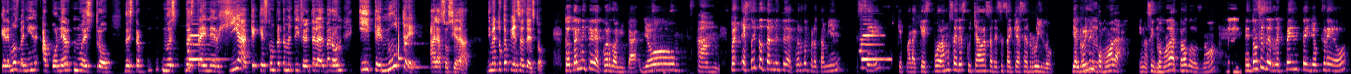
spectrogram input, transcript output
queremos venir a poner nuestro, nuestra, nuestra, energía, que, que, es completamente diferente a la del varón y que nutre a la sociedad. Dime tú qué piensas de esto. Totalmente de acuerdo, Anita. Yo pues, estoy totalmente de acuerdo, pero también sé que para que podamos ser escuchadas a veces hay que hacer ruido y el ruido incomoda y nos incomoda a todos, ¿no? Entonces de repente yo creo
